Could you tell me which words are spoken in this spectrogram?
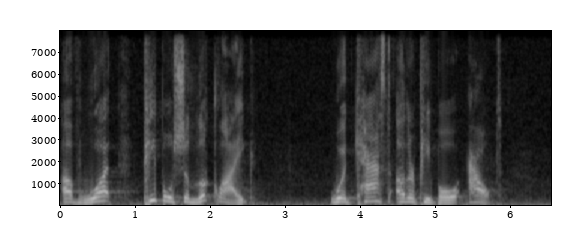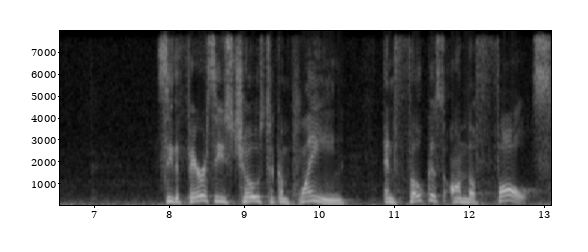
of what people should look like would cast other people out. See, the Pharisees chose to complain and focus on the faults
